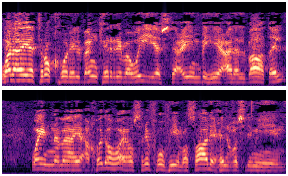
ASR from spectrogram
ولا يتركه للبنك الربوي يستعين به على الباطل وإنما يأخذه ويصرفه في مصالح المسلمين.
